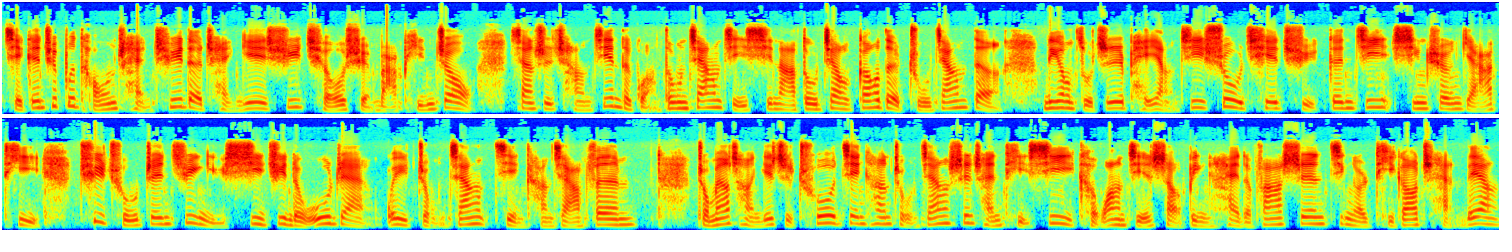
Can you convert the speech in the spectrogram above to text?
且根据不同产区的产业需求选拔品种，像是常见的广东浆及吸纳度较高的竹浆等，利用组织培养技术切取根茎新生芽体。去除真菌与细菌的污染，为种浆健康加分。种苗厂也指出，健康种浆生产体系渴望减少病害的发生，进而提高产量，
